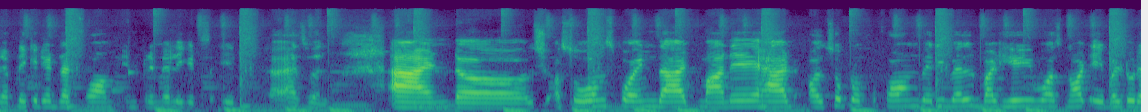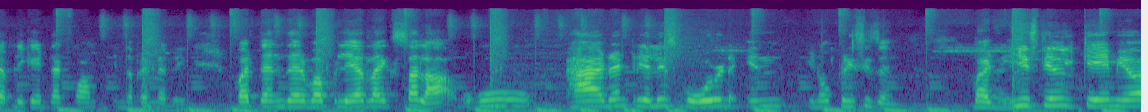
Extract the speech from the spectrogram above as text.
replicated that form in Premier League it's, it, as well. And uh, Soham's point that Mane had also performed very well, but he was not able to replicate that form in the Premier League. But then there were players like Salah who hadn't really scored in you know preseason but he still came here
